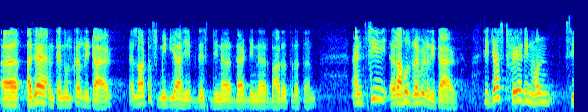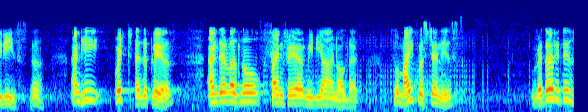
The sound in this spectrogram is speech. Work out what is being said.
Uh, Ajay Tendulkar retired. A lot of media heap, this dinner, that dinner, Bharat Ratan. And see, Rahul Dravid retired. He just failed in one series. uh, and he quit as a player. And there was no fanfare, media and all that. So my question is, whether it is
